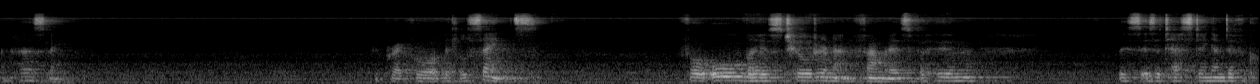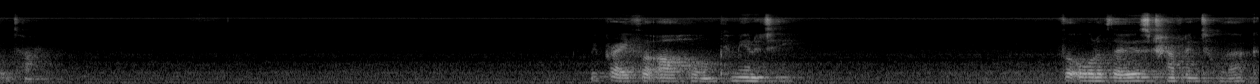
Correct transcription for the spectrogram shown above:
and Hursley. We pray for little saints, for all those children and families for whom this is a testing and difficult time. We pray for our home community, for all of those travelling to work,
